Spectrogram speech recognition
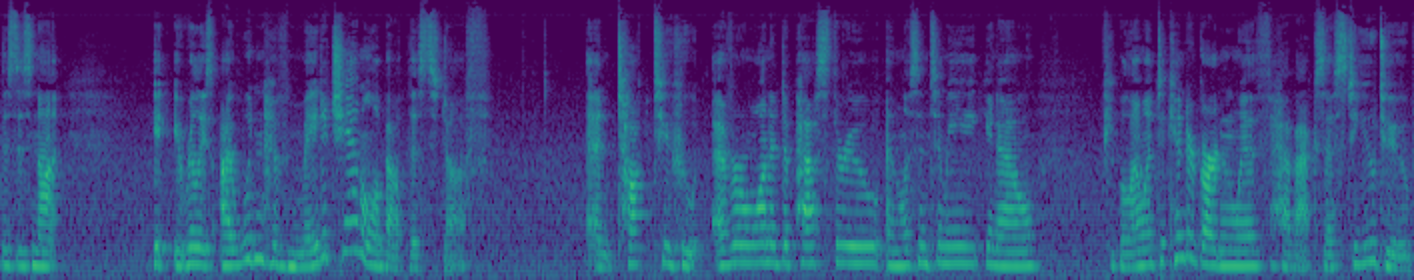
this is not it, it really is. I wouldn't have made a channel about this stuff and talked to whoever wanted to pass through and listen to me. You know, people I went to kindergarten with have access to YouTube.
